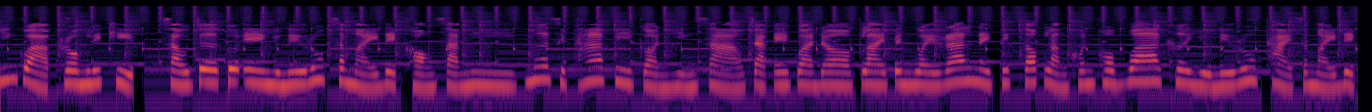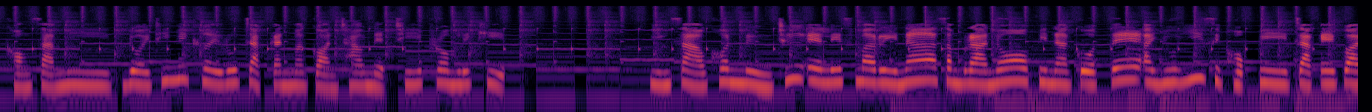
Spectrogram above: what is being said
ยิ่งกว่าพรมลิขิต สาวเจอตัวเองอยู่ในรูปสมัยเด็กของสามี เมื่อ 15 ปีก่อนหญิงสาวจากเอกวาดอร์กลายเป็นไวรัลใน TikTok หลังค้นพบว่าเคยอยู่ในรูปถ่ายสมัยเด็กของสามี โดยที่ไม่เคยรู้จักกันมาก่อนชาวเน็ตชี้พรมลิขิต หญิงสาวคนหนึ่งชื่อเอลิส มารีนาซัมบราโน ปินาโกเตอายุ 26 ปี จากเอกวา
